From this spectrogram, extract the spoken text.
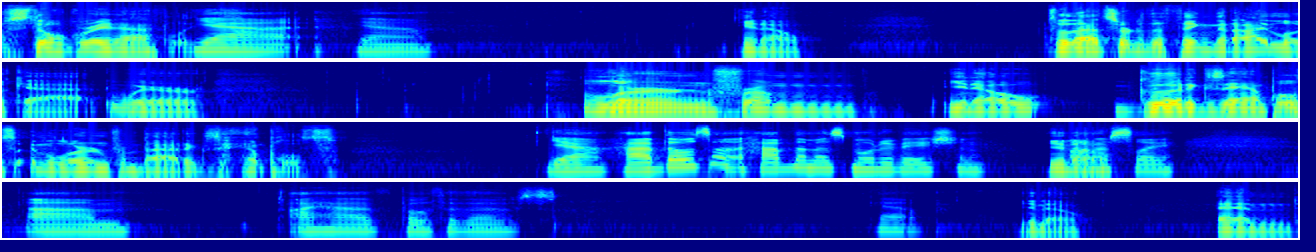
still great athletes. Yeah. Yeah. you know so that's sort of the thing that i look at where learn from you know good examples and learn from bad examples Yeah, have those uh, have them as motivation. You know. honestly, um, I have both of those. Yeah, You know, and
